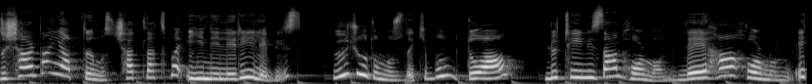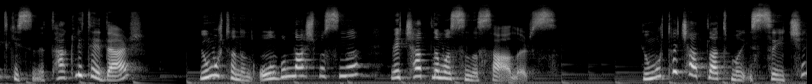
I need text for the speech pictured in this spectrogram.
Dışarıdan yaptığımız çatlatma iğneleriyle biz vücudumuzdaki bu doğal luteinizan hormon, LH hormonunun etkisini taklit eder, yumurtanın olgunlaşmasını ve çatlamasını sağlarız. Yumurta çatlatması için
